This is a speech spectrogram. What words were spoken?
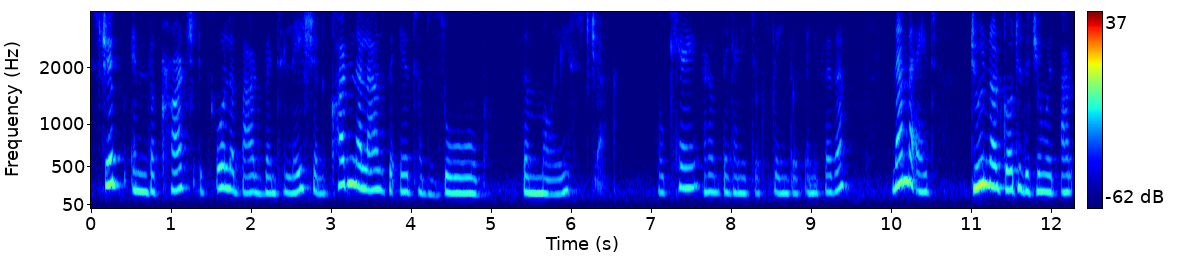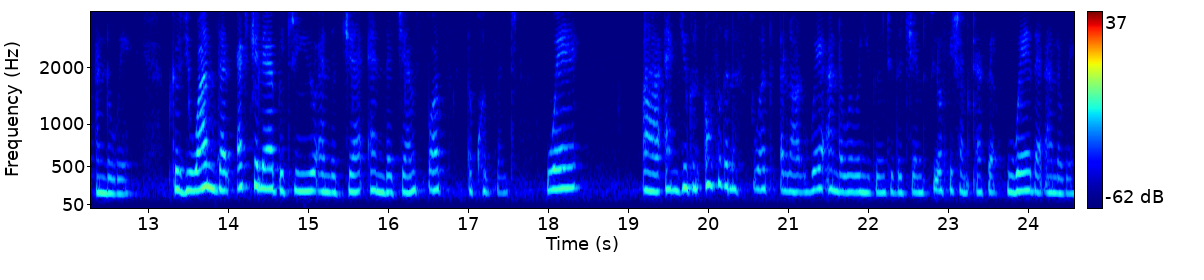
strip in the crotch. It's all about ventilation. Cotton allows the air to absorb the moisture. Okay, I don't think I need to explain this any further. Number eight, do not go to the gym without underwear because you want that extra layer between you and the gem and the gem spots equipment. Wear uh, and you can also gonna sweat a lot. Wear underwear when you're going to the gym. So your fish wear that underwear.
